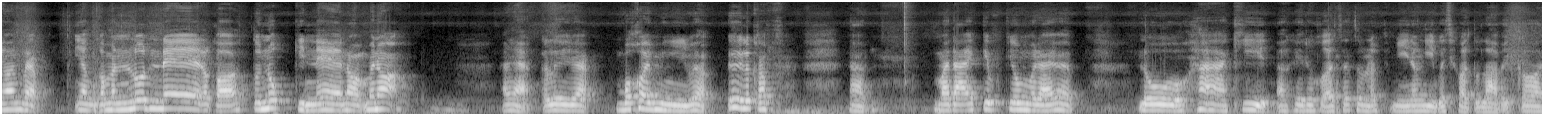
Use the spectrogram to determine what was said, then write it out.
ย้อนแบบอย่างก็มันล่นแน่แล้วก็ตัวนกกินแน่เนาะไม่เนาะนั่นแหละก็เลยแบบ บ่ค่อยมีแบบ เออแล้วก็แบบมาได้เก็บเกี่ยวมาได้แบบ โลห้าขีด โอเค ทุกคนสำหรับคลิปนี้น้องดีมก็จะขอตัวลาไปก่อน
